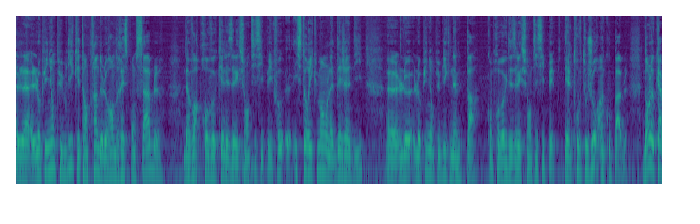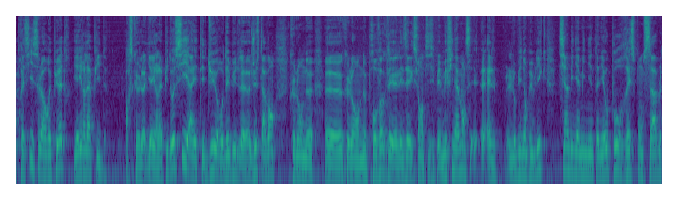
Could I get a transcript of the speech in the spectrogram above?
l'opinion publique est en train de le rendre responsable d'avoir provoqué les élections anticipées. Il faut, historiquement, on l'a déjà dit, euh, l'opinion publique n'aime pas qu'on provoque des élections anticipées. Et elle trouve toujours un coupable. Dans le cas précis, cela aurait pu être Yair Lapide parce que Yair Lapid aussi a été dur au début, juste avant que l'on ne, euh, que l'on ne provoque les, élections anticipées. Mais finalement, l'opinion publique tient Benjamin Netanyahu pour responsable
